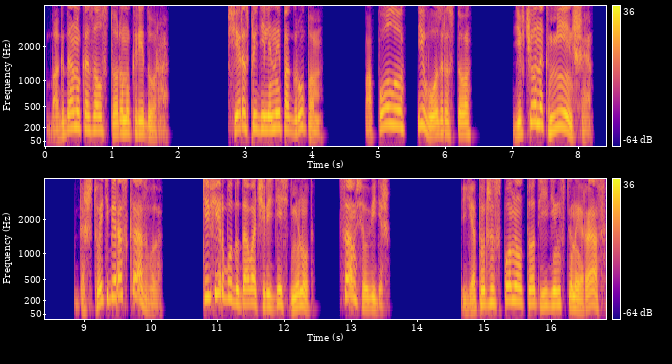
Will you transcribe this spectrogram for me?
Богдан указал в сторону коридора. Все распределены по группам, по полу и возрасту. Девчонок меньше. Да что я тебе рассказываю? Кефир буду давать через десять минут. Сам все увидишь. Я тут же вспомнил тот единственный раз,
